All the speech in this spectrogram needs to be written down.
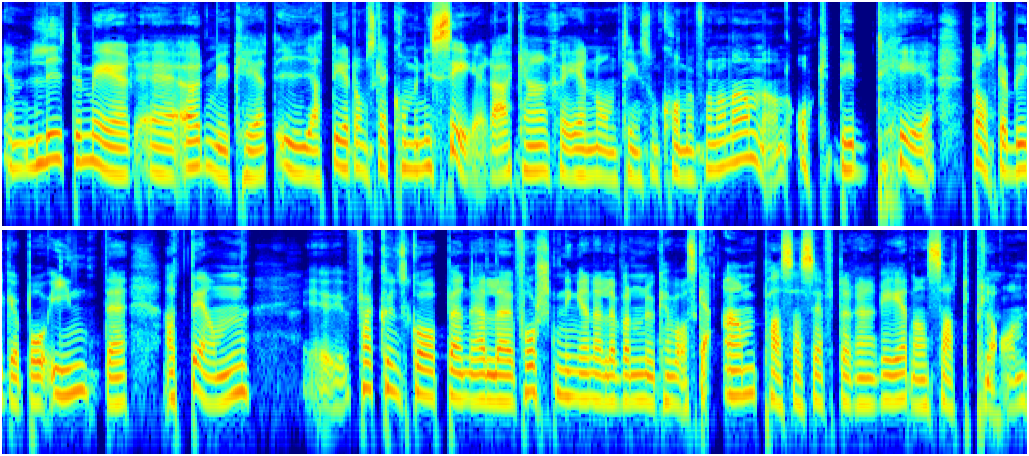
en lite mer eh, ödmjukhet i att det de ska kommunicera kanske är någonting som kommer från någon annan och det är det de ska bygga på, inte att den Eh, Eh, fackkunskapen eller forskningen eller vad det nu kan vara ska anpassas efter en redan satt plan.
